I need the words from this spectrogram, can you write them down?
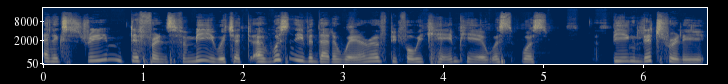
an extreme difference for me, which I, I wasn't even that aware of before we came here, was was being literally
